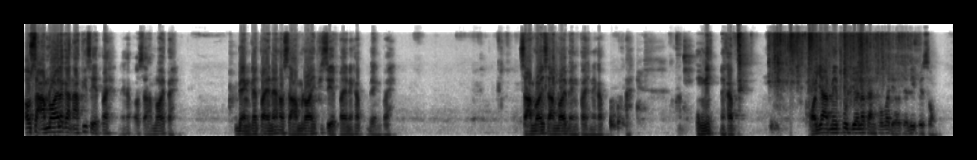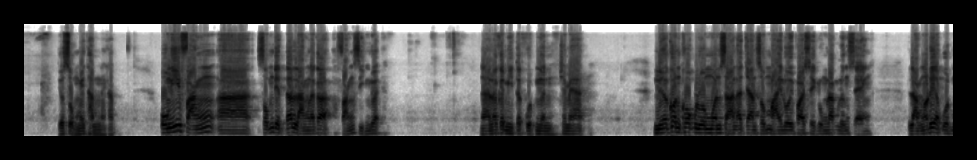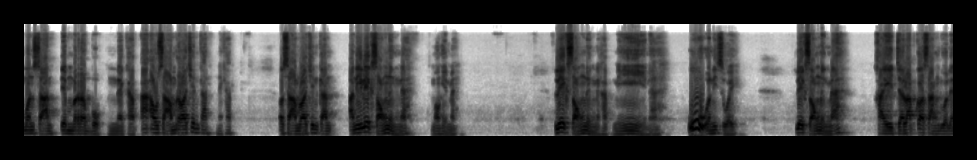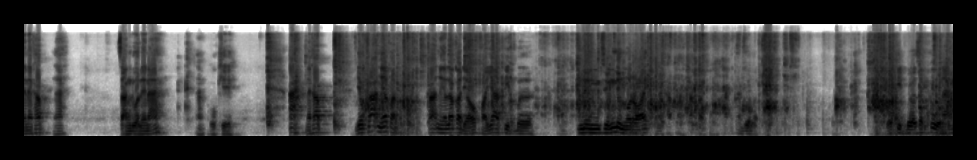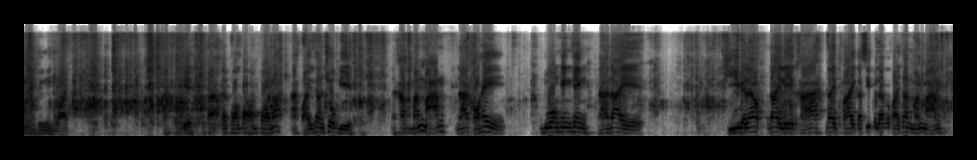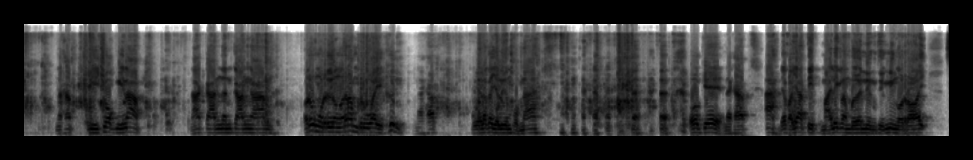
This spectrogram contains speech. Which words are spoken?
เอาสามร้อยแล้วกันอะพิเศษไปนะครับ เอาสามร้อยไป แบ่งกันไปนะ เอาสามร้อยพิเศษไปนะครับ แบ่งไปสามร้อยสามร้อยแบ่งไปนะครับ องค์นี้นะครับ ขออนุญาตไม่พูดเยอะแล้วกันเพราะว่าเดี๋ยวจะรีบไปส่ง เดี๋ยวส่งไม่ทันนะครับ องค์นี้ฝังอ่าสมเด็จด้านหลังแล้วก็ฝังสิงด้วยนะแล้วก็มีตะกุดเงินใช่ไหมฮะเนื้อก้นโคกรวมมวลสารอาจารย์สมหมายโรยพลอยเสกลุงรักเลืองแสง หลังเรียบอุดมวลสารเต็มระบบนะครับอะเอาสามร้อยเช่นกันนะครับ เอาสามร้อยเช่นกัน อันนี้เลขสองหนึ่งนะ มองเห็นไหมเลขสองหนึ่งนะครับ นี่นะอู้อันนี้สวย เลขสองหนึ่งนะ ใครจะรับก็สั่งด่วนเลยนะครับนะสั่งด่วนเลยนะอะโอเคอะนะครับ เดี๋ยวคละเนื้อก่อนคละเนื้อแล้วก็เดี๋ยวขออนุญาตติดเบอร์หนึ่งถึงหนึ่งร้อยนะครับท่านดูก่อนเดี๋ยวติดเบอร์สักครู่นะหนึ่งถึงหนึ่งร้อยโอเคคละกันพร้อมปากพร้อมคอเนาะอะขอให้ทุกท่านโชคดีนะครับหมันหมานนะขอให้ดวงเฮงๆนะได้ ผีไปแล้ว ได้เลขาได้พลายกระซิบไปแล้วก็ขอให้ท่านหมันหมานนะครับ มีโชคมีลาบนะการเงินการงาน รุ่งเรืองร่ำรวยขึ้นนะครับรวยแล้วก็อย่าลืมผมนะ โอเคนะครับอะเดี๋ยวขออนุญาตติดหมายเลขลำเบอร์หนึ่งถึงหนึ่งร้อย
